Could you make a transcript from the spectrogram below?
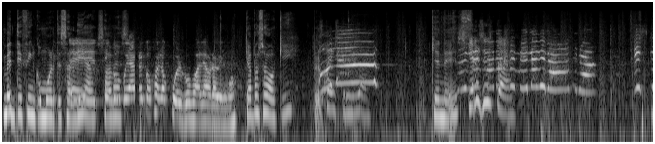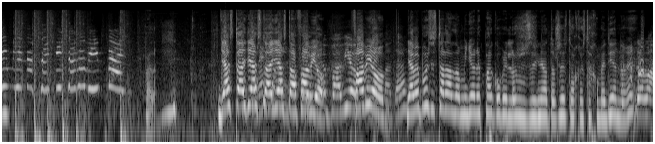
25 muertes al día, Eh, ¿sabes? voy a recoger los cuervos, vale, ahora vengo. ¿Qué ha pasado aquí? Está escribida. ¿Quién es? ¿Quieres esta? Para. Ya está, ya está, ya está, Fabio. Fabio, Fabio, ya me puedes estar dando millones para cubrir los asesinatos estos que estás cometiendo, ¿eh? Toma.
